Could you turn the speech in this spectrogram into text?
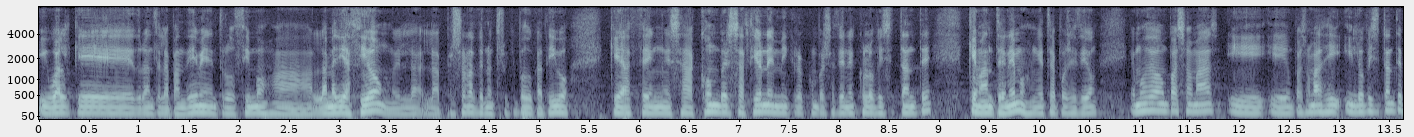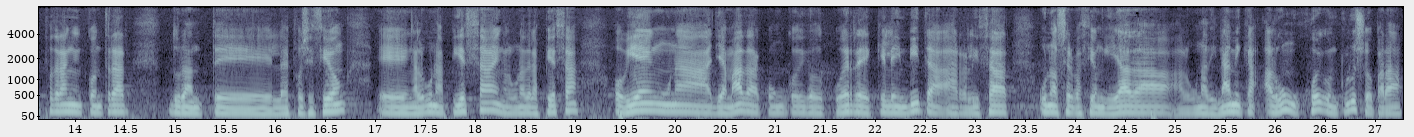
Igual que durante la pandemia introducimos a la mediación las personas de nuestro equipo educativo que hacen esas conversaciones, microconversaciones con los visitantes que mantenemos en esta exposición, hemos dado un paso más y, un paso más y, los visitantes podrán encontrar durante la exposición eh, en alguna pieza, en alguna de las piezas, o bien una llamada con un código QR que le invita a realizar una observación guiada, alguna dinámica, algún juego incluso para,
